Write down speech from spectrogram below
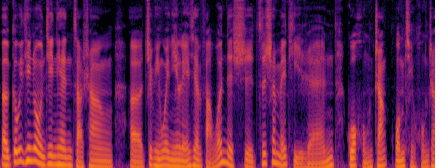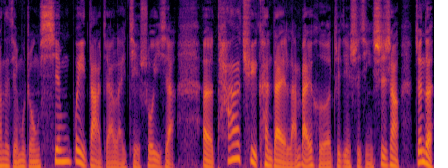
呃，各位听众，今天早上，呃，志平为您连线访问的是资深媒体人郭鸿章。我们请鸿章在节目中先为大家来解说一下，呃，他去看待蓝白河这件事情，事实上真的，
